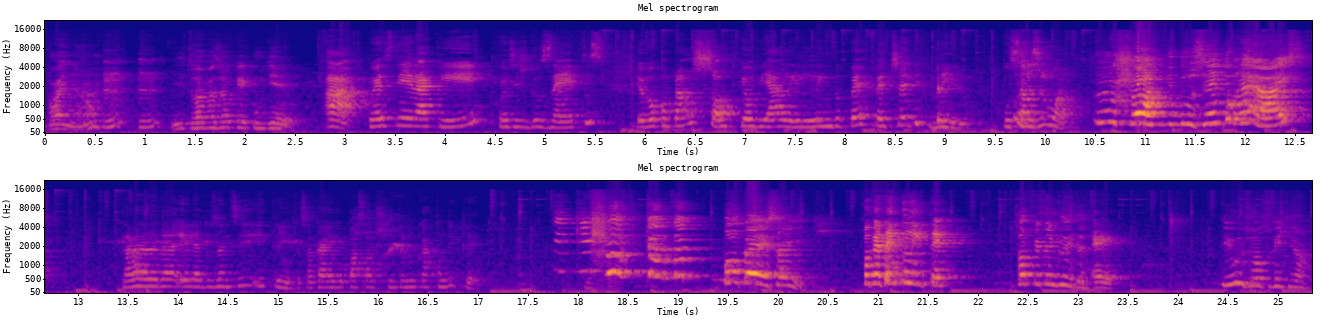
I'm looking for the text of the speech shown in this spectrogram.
Vai não? Hum, hum. E tu vai fazer o que com o dinheiro? Ah, com esse dinheiro aqui, com esses 200, eu vou comprar um short que eu vi ali, lindo, perfeito, cheio de brilho, pro São João. Um short de 200 reais? Na verdade, ele é- ele é 230, só que aí eu vou passar os 30 no cartão de crédito. Que short, cara, da bomba é esse aí? Porque tem glitter. Só porque tem glitter. É. E os outros 20 reais?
